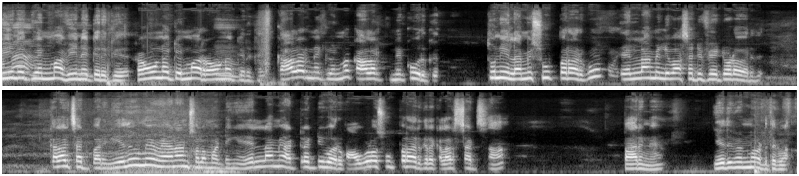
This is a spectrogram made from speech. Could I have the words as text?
வி நெக் வேணுமா? வி நெக் இருக்கு. ரவுண்ட் நெக் வேணுமா? ரவுண்ட் நெக் இருக்கு. காலர் நெக் வேணுமா? காலர் நெக்கும் இருக்கு. துணி எல்லாமே சூப்பரா இருக்கும். எல்லாமே லிவா சர்டிஃபிகேட்டோட வருது. கலர் சார்ட் பாருங்க. எதுவுமே வேணாம்னு சொல்ல மாட்டீங்க. எல்லாமே அட்ராக்டிவா இருக்கும். அவ்வளோ சூப்பரா இருக்கிற கலர் சார்ட்ஸ் தான். பாருங்க. எது வேணுமோ எடுத்துக்கலாம்.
